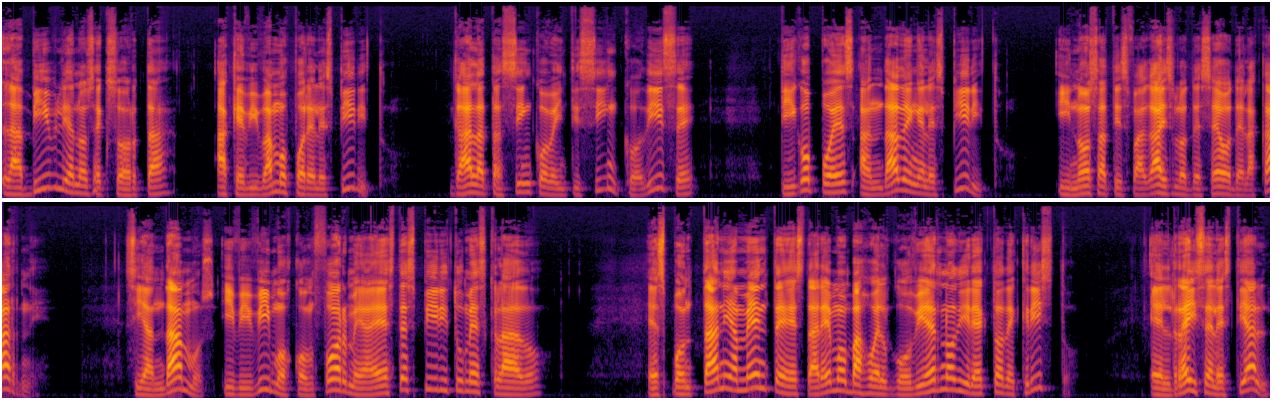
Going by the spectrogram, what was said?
La Biblia nos exhorta a que vivamos por el espíritu. Gálatas 5:25 dice, digo pues, andad en el espíritu y no satisfagáis los deseos de la carne. Si andamos y vivimos conforme a este espíritu mezclado, espontáneamente estaremos bajo el gobierno directo de Cristo, el Rey Celestial,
